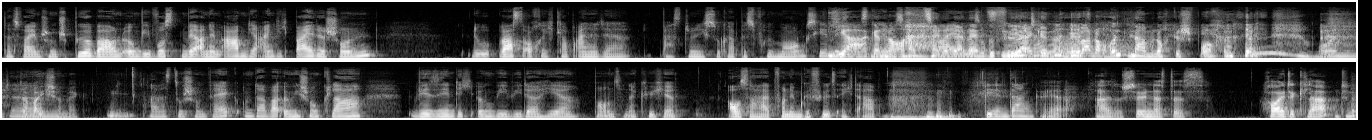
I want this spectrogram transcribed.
das war eben schon spürbar und irgendwie wussten wir an dem Abend ja eigentlich beide schon. Du warst auch, ich glaube, eine der warst du nicht sogar bis früh morgens hier? Wir ja, genau. Ja bis halb zwei oder so gefühlt. Ja, genau. Wir waren noch unten, haben noch gesprochen. Ja. Und, ähm, da war ich schon weg. Da warst du schon weg und da war irgendwie schon klar, wir sehen dich irgendwie wieder hier bei uns in der Küche, außerhalb von dem Gefühlsechtabend. Vielen Dank. Ja, also schön, dass das heute klappt. Mhm.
